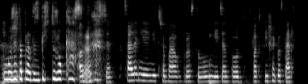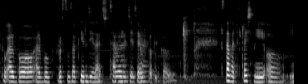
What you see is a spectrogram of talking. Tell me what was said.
i tak. możesz naprawdę zbić dużą kasę. Oczywiście wcale nie, nie trzeba po prostu mieć albo łatwiejszego startu, albo, albo po prostu zapierdzielać całe tak, życie ciężko, tak. tylko wstawać wcześniej o, i...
